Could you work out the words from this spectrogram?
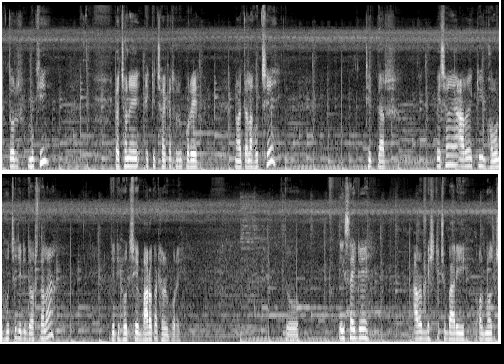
উত্তরমুখী। পেছনে একটি ছয় কাঠার উপরে নয়তলা হচ্ছে। ঠিক তার পেছনে আরও একটি ভবন হচ্ছে, যেটি দশতলা, যেটি হচ্ছে বারো কাঠার উপরে। তো এই সাইডে আরও বেশ কিছু বাড়ি অলমোস্ট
